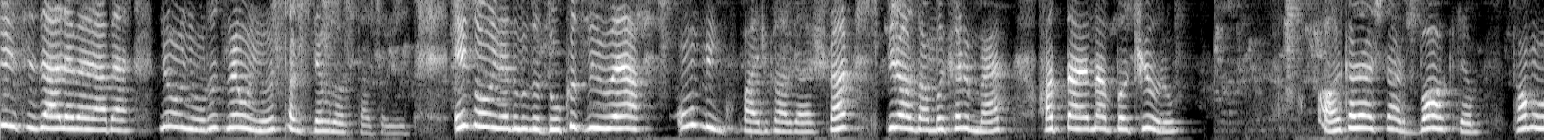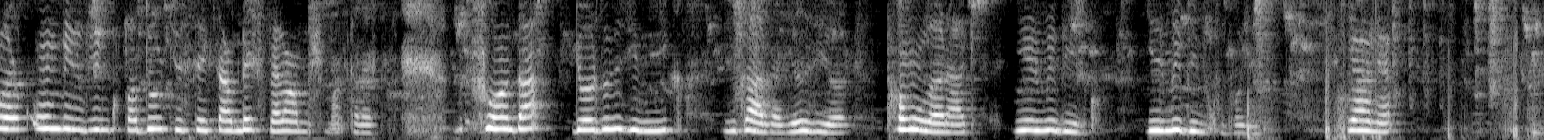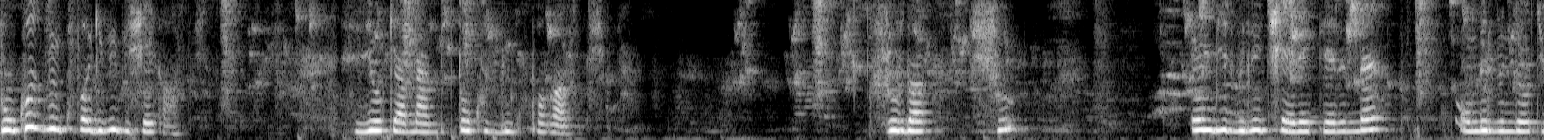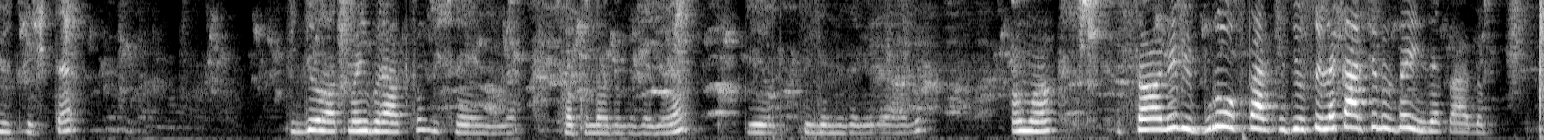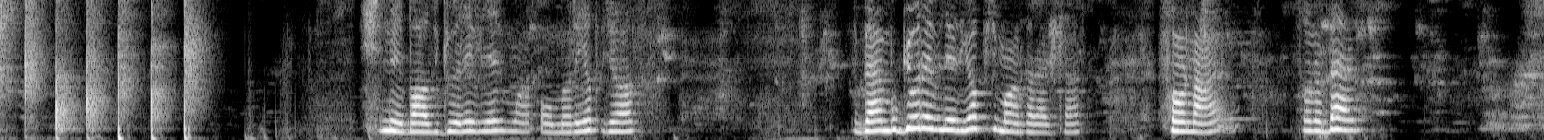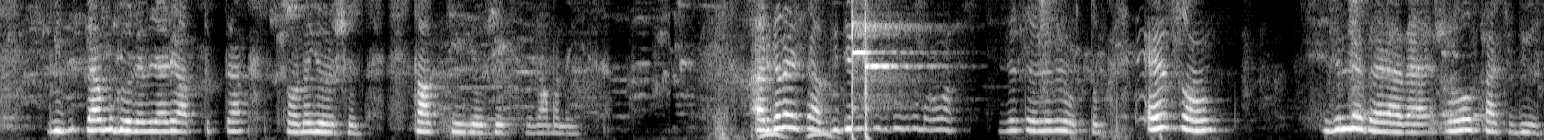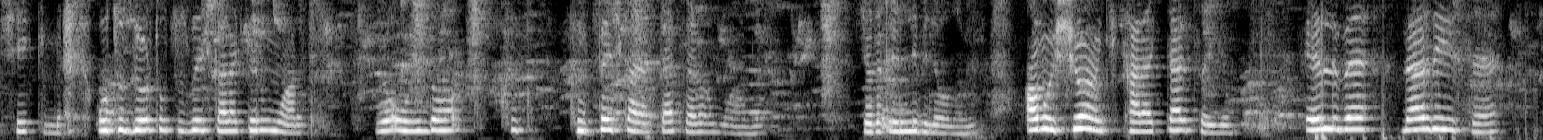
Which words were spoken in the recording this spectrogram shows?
Bugün sizlerle beraber ne oynuyoruz ne oynuyoruz tabii ki de Brawl. En son oynadığımızda 9000 veya 10.000 kupaydık arkadaşlar. Birazdan bakarım ben. Hatta hemen bakıyorum. Arkadaşlar baktım. Tam olarak 10.000 bin kupa 485 falanmışım arkadaşlar. Şu anda gördüğünüz gibi yuk- yukarıda yazıyor. Tam olarak 21 kupa. 20 bin kupayım. Yani 9000 kupa gibi bir şey kasmışız. Siz yokken ben 9000 kupa kasmışım. Şurada şu 11 binin çeyreklerinde 11.400 işte video atmayı bıraktım bir süreliğine hatırladığınıza göre biliyorum bildiğinize göre yani. Ama efsane bir Brawl Stars videosuyla karşınızdayız efendim. Şimdi bazı görevlerim var. Onları yapacağız. Ben bu görevleri yapayım arkadaşlar. Sonra sonra ben ben bu görevleri yaptıktan sonra görüşürüz. Stack diye göreceksiniz ama neyse. Arkadaşlar videoyu size söylemeyi unuttum. En son sizinle beraber Brawl Stars videosu şeklinde 34-35 karakterim vardı. Ve oyunda 40 45 karakter falan vardı. Ya da 50 bile olabilir. Ama şu anki karakter sayım 50 ve neredeyse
